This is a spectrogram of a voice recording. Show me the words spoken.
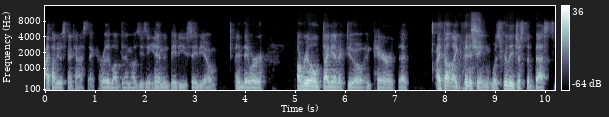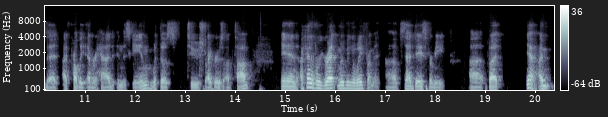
I thought he was fantastic. I really loved him. I was using him and Baby Eusebio, and they were a real dynamic duo and pair that I felt like finishing was really just the best that I've probably ever had in this game with those two strikers up top. And I kind of regret moving away from it. Uh, sad days for me. Uh, but yeah, I'm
